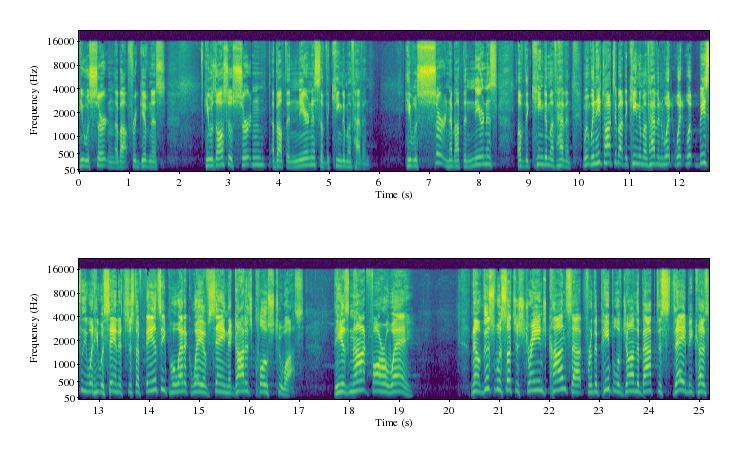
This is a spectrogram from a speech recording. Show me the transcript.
He was certain about forgiveness. He was also certain about the nearness of the kingdom of heaven. He was certain about the nearness of the kingdom of heaven. When, when, he talks about the kingdom of heaven, what, what, what basically what he was saying, it's just a fancy poetic way of saying that God is close to us. He is not far away. Now, this was such a strange concept for the people of John the Baptist's day because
